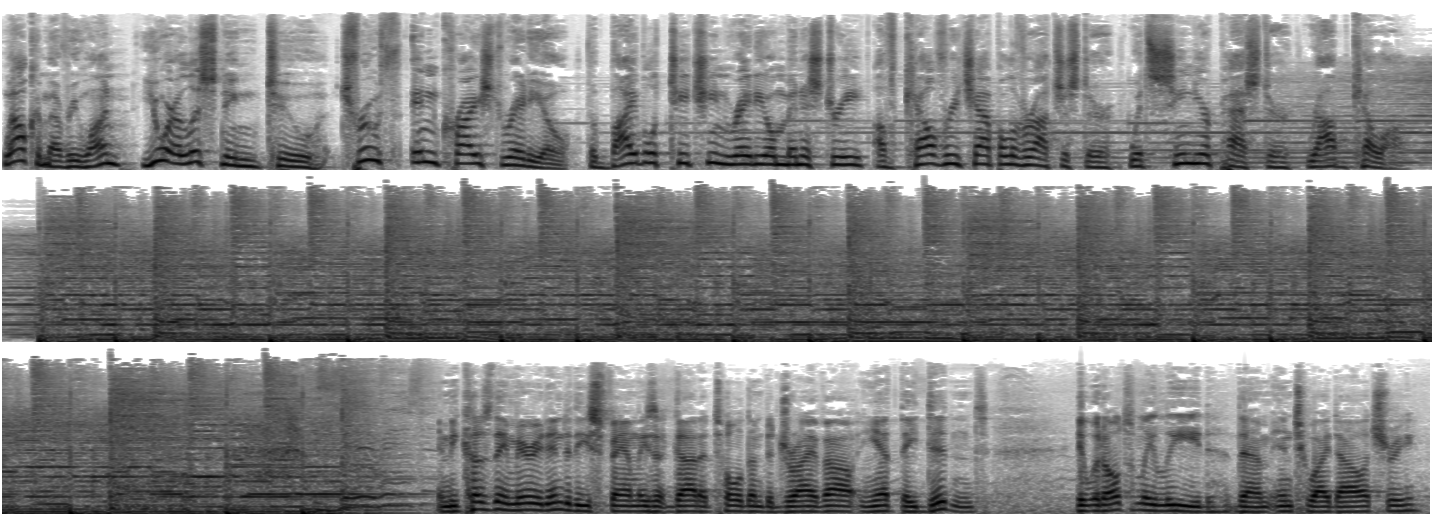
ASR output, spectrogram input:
Welcome, everyone. You are listening to Truth in Christ Radio, the Bible teaching radio ministry of Calvary Chapel of Rochester with Senior Pastor Rob Kellogg. And because they married into these families that God had told them to drive out, and yet they didn't, it would ultimately lead them into idolatry,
